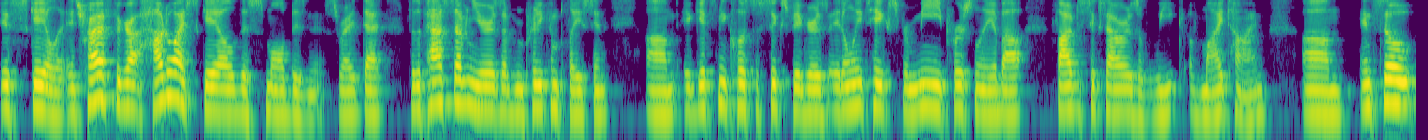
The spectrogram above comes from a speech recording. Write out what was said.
is scale it and try to figure out how do I scale this small business, right? That for the past seven years I've been pretty complacent. Um, it gets me close to six figures. It only takes for me personally about five to six hours a week of my time. Um, and so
